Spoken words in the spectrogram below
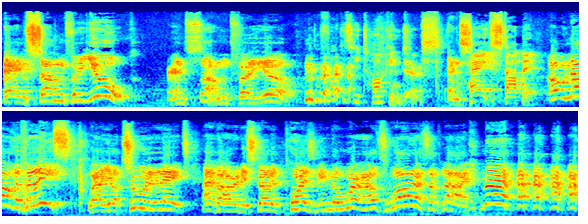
and some for you, and some for you. What the fuck is he talking to? Yes, and Hey, stop it. Oh no, the police! Well, you're too late. I've already started poisoning the world's water supply.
